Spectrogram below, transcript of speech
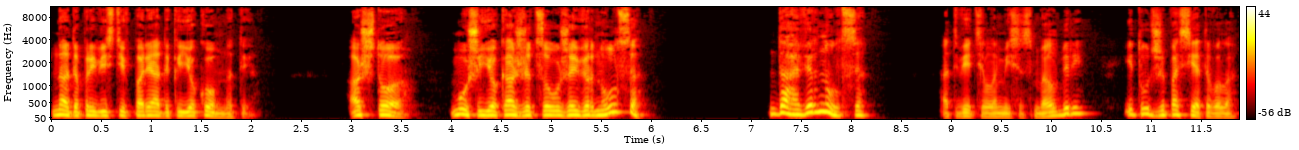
Надо привести в порядок ее комнаты. А что, муж ее, кажется, уже вернулся? Да, вернулся, ответила миссис Мелбери и тут же посетовала.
